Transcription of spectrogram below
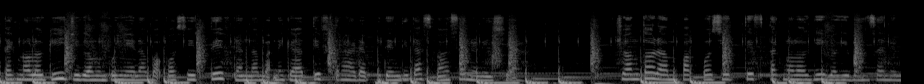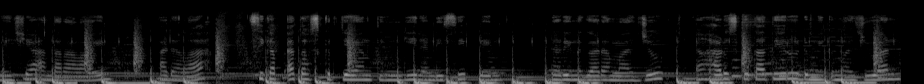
Teknologi juga mempunyai dampak positif dan dampak negatif terhadap identitas bangsa Indonesia. Contoh dampak positif teknologi bagi bangsa Indonesia antara lain sikap etos kerja yang tinggi dan disiplin dari negara maju yang harus kita tiru demi kemajuan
